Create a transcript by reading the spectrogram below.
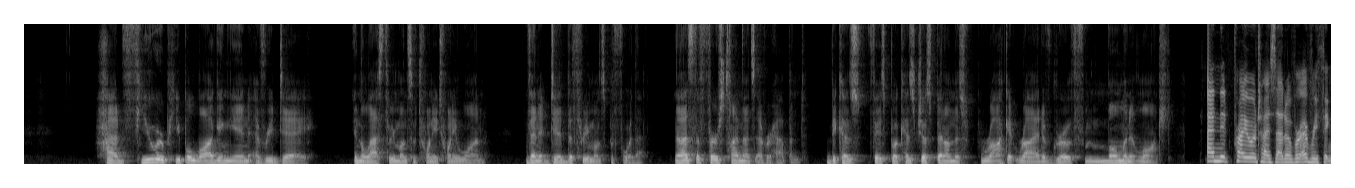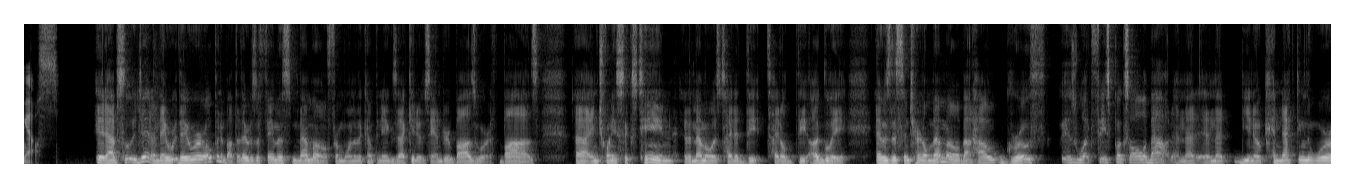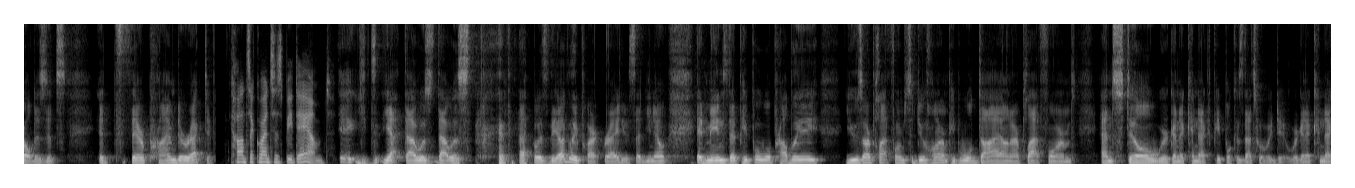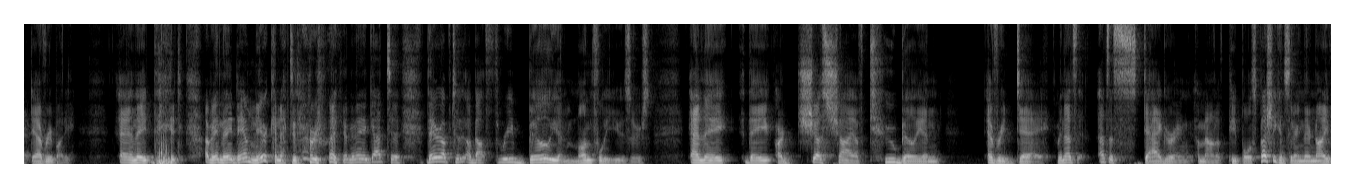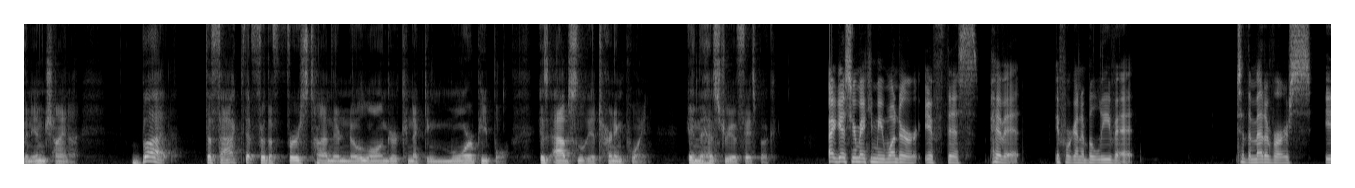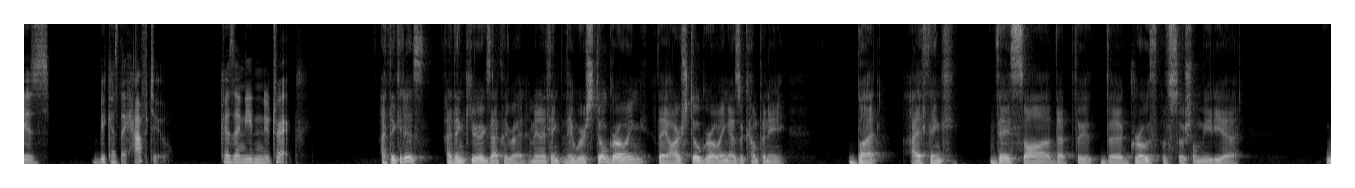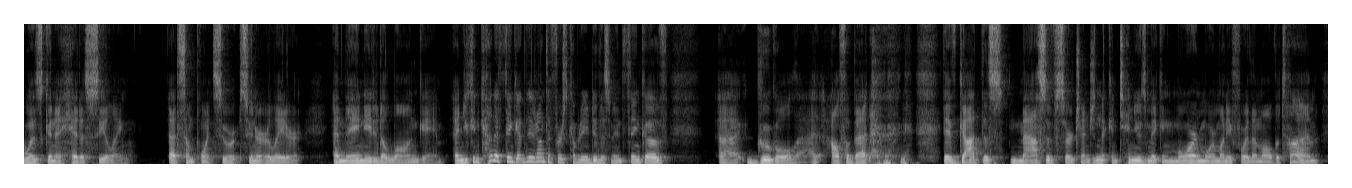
had fewer people logging in every day in the last three months of 2021 than it did the three months before that. Now, that's the first time that's ever happened because Facebook has just been on this rocket ride of growth from the moment it launched. And it prioritized that over everything else. It absolutely did, and they were they were open about that. There was a famous memo from one of the company executives, Andrew Bosworth, Boz, uh, in 2016. The memo was titled "The titled The Ugly." It was this internal memo about how growth is what Facebook's all about, and that and that you know connecting the world is its it's their prime directive consequences be damned. Eh, it, yeah, that was that was that was the ugly part, right? He said, you know, it means that people will probably use our platforms to do harm. People will die on our platforms, and still we're going to connect people because that's what we do. We're going to connect everybody. And they, they, I mean, they damn near connected everybody. I mean, they got to, they're up to about three billion monthly users, and they they are just shy of two billion every day. I mean, that's that's a staggering amount of people, especially considering they're not even in China. But the fact that for the first time they're no longer connecting more people is absolutely a turning point in the history of Facebook. I guess you're making me wonder if this pivot, if we're going to believe it, to the metaverse is because they have to, because they need a new trick. I think it is. I think you're exactly right. I mean, I think they were still growing. They are still growing as a company, but I think they saw that the the growth of social media was going to hit a ceiling at some point sooner, or later, and they needed a long game. And you can kind of think of they're not the first company to do this. I mean, think of uh, Google, uh, Alphabet, they've got this massive search engine that continues making more and more money for them all the time.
